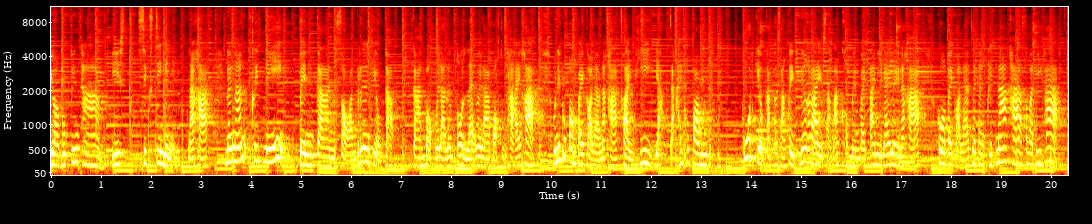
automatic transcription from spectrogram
your booking time is 60 minutes นะคะ ดังนั้นคลิปนี้เป็นการสอนเรื่องเกี่ยวกับ การบอกเวลาเริ่มต้น และเวลาบอกสุดท้ายค่ะ วันนี้ครูปอมไปก่อนแล้วนะคะ ใครที่อยากจะให้ครูปอมพูดเกี่ยวกับภาษาอังกฤษเรื่องอะไร สามารถคอมเมนต์ไว้ใต้นี้ได้เลยนะคะครูปอมไปก่อนแล้วเจอกันคลิปหน้าค่ะ สวัสดีค่ะ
